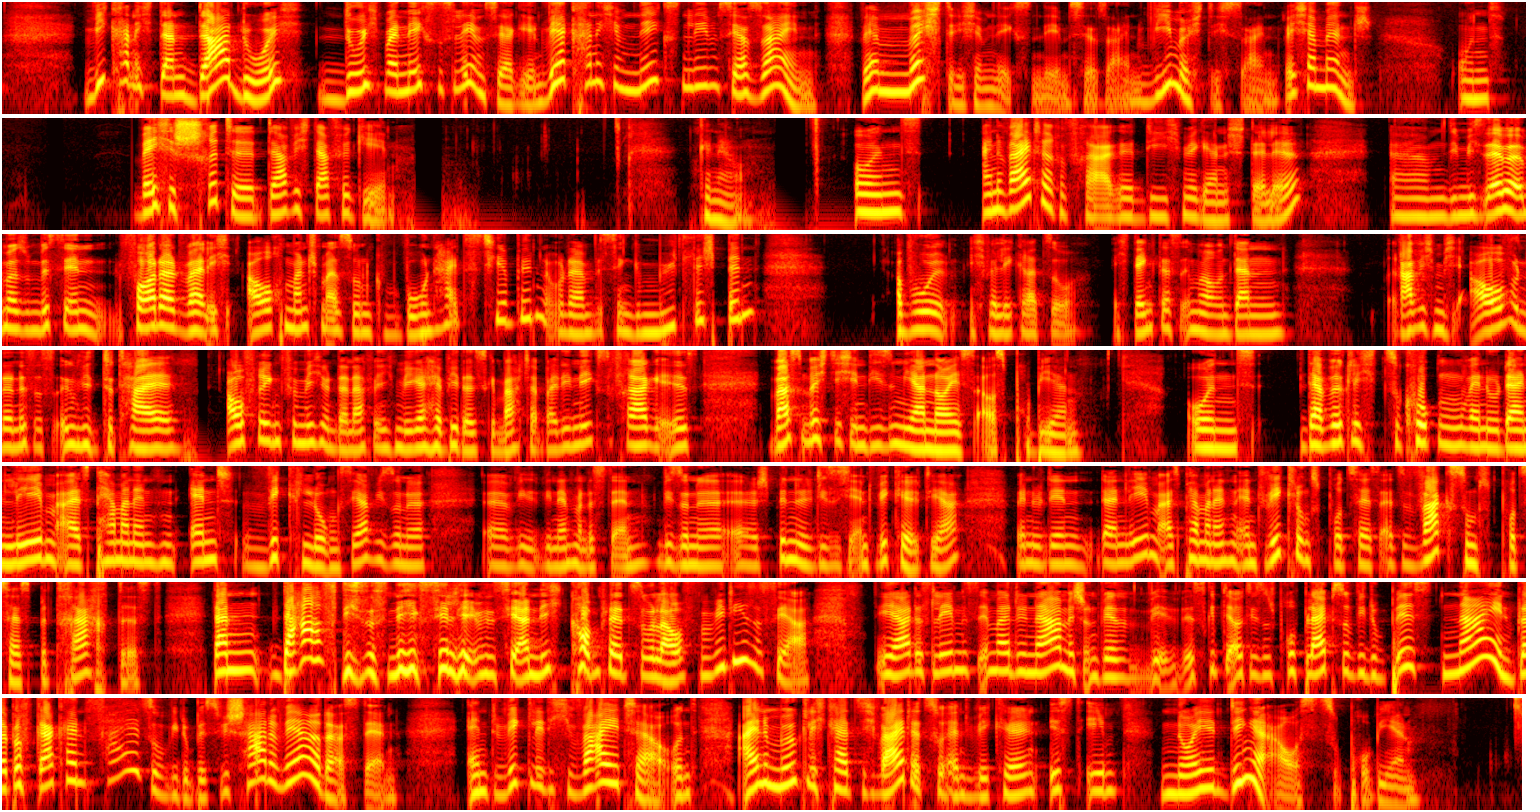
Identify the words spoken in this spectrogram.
wie kann ich dann dadurch durch mein nächstes Lebensjahr gehen? Wer kann ich im nächsten Lebensjahr sein? Wer möchte ich im nächsten Lebensjahr sein? Wie möchte ich sein? Welcher Mensch? Und welche Schritte darf ich dafür gehen? Genau. Und eine weitere Frage, die ich mir gerne stelle, ähm, die mich selber immer so ein bisschen fordert, weil ich auch manchmal so ein Gewohnheitstier bin oder ein bisschen gemütlich bin. Obwohl, ich überlege gerade so, ich denke das immer und dann raff ich mich auf und dann ist es irgendwie total aufregend für mich und danach bin ich mega happy, dass ich es gemacht habe. Weil die nächste Frage ist, was möchte ich in diesem Jahr Neues ausprobieren? Und da wirklich zu gucken, wenn du dein Leben als permanenten Entwicklungs, ja, wie so eine, äh, wie, wie nennt man das denn? Wie so eine äh, Spindel, die sich entwickelt, ja. Wenn du den, dein Leben als permanenten Entwicklungsprozess, als Wachstumsprozess betrachtest, dann darf dieses nächste Lebensjahr nicht komplett so laufen wie dieses Jahr. Ja, das Leben ist immer dynamisch und wir, wir, es gibt ja auch diesen Spruch, bleib so wie du bist. Nein, bleib auf gar keinen Fall so wie du bist. Wie schade wäre das denn? Entwickle dich weiter und eine Möglichkeit, sich weiterzuentwickeln, ist eben neue Dinge auszuprobieren.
